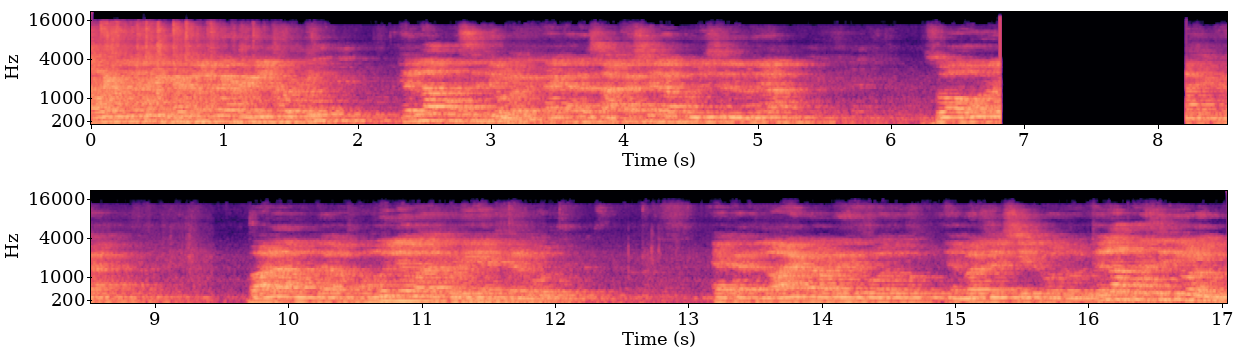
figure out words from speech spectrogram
ಅವ್ರ ಜೊತೆ ಹೆಗಲ್ಗ ಹೆಗಲ್ ಕೊಟ್ಟು ಎಲ್ಲ ಪರಿಸ್ಥಿತಿ ಒಳಗೆ, ಯಾಕಂದ್ರೆ ಸಾಕಷ್ಟು ಎಲ್ಲ ಪೊಲೀಸರು ಇರಲಿಲ್ಲ ಸೊ ಅವರು ಬಹಳ ಒಂದು ಅಮೂಲ್ಯವಾದ ಕೊಡುಗೆ ಅಂತ ಹೇಳ್ಬೋದು. ಯಾಕಂದ್ರೆ ಲಾ ಆ್ಯಂಡ್ ಆರ್ಡರ್ ಇರ್ಬೋದು ಎಮರ್ಜೆನ್ಸಿ ಇರ್ಬೋದು, ಎಲ್ಲ ಪರಿಸ್ಥಿತಿಗಳಲ್ಲೂ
